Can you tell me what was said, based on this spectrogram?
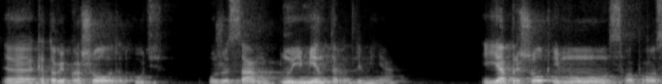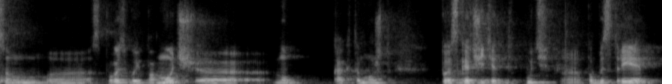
э, который прошел этот путь уже сам, ну и ментора для меня. И я пришел к нему с вопросом, э, с просьбой помочь, ну, как-то, может, проскочить этот путь побыстрее,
